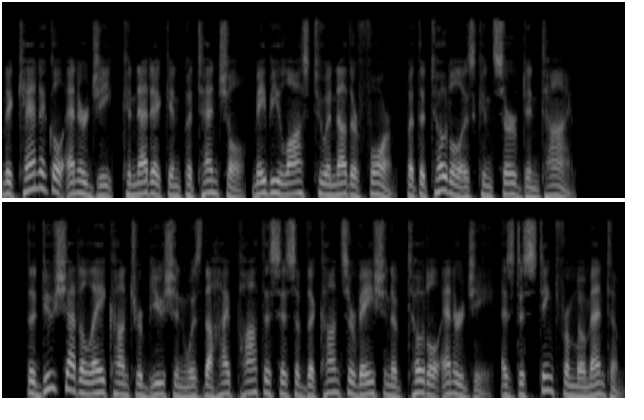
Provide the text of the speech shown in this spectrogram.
Mechanical energy, kinetic and potential, may be lost to another form, but the total is conserved in time. The Du Châtelet contribution was the hypothesis of the conservation of total energy, as distinct from momentum.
